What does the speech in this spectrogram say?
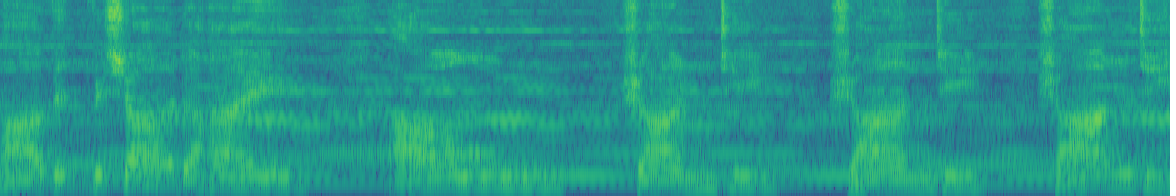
मा विद्विषादहै ॐ शान्ति शान्ति शान्तिः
